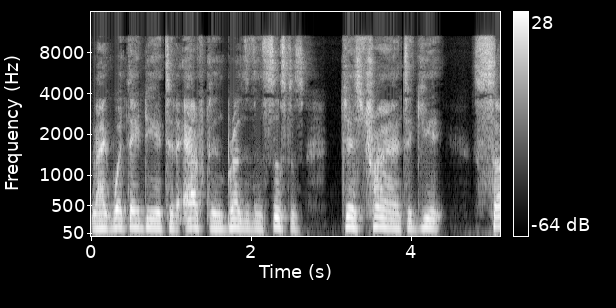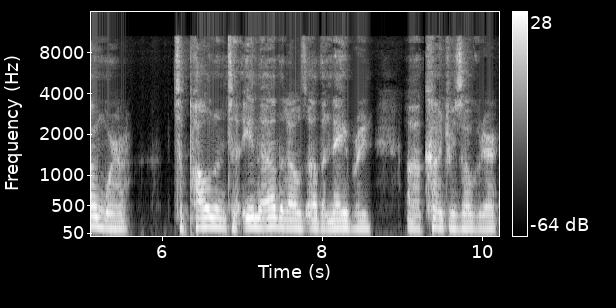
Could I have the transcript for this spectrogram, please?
like what they did to the African brothers and sisters just trying to get somewhere to Poland, to any other those other neighboring uh, countries over there,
